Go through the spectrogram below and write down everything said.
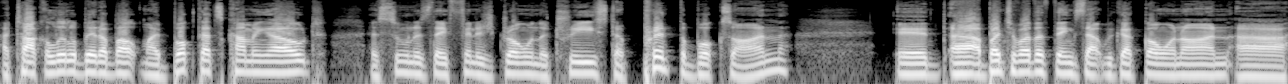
I talk a little bit about my book that's coming out as soon as they finish growing the trees to print the books on, and uh, a bunch of other things that we got going on uh,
